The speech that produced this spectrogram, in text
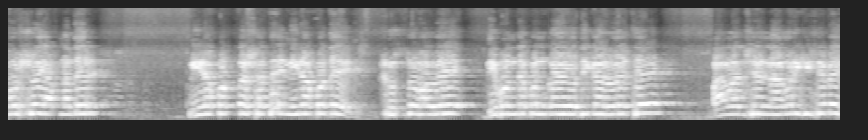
অবশ্যই আপনাদের নিরাপত্তার সাথে নিরাপদে সুস্থভাবে জীবনযাপন করার অধিকার রয়েছে। বাংলাদেশের নাগরিক হিসেবে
